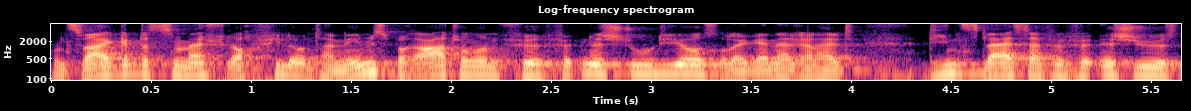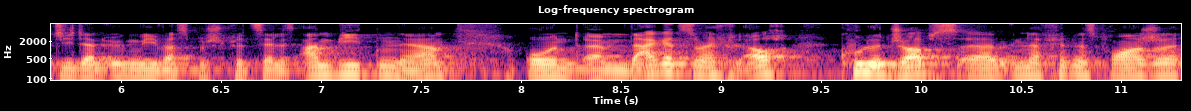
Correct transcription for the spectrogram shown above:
Und zwar gibt es zum Beispiel auch viele Unternehmensberatungen für Fitness Fitnessstudios oder generell halt Dienstleister für Fitnessstudios, die dann irgendwie was Spezielles anbieten. Ja? Und ähm, da gibt es zum Beispiel auch coole Jobs äh, in der Fitnessbranche.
